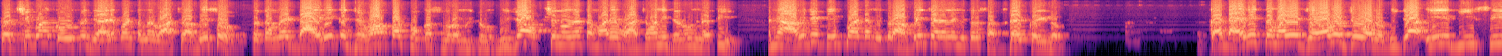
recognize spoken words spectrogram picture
પછી પણ કહું છું, જ્યારે પણ તમે વાંચવા બેસો, તો તમે ડાયરેક્ટ જવાબ પર ફોકસ કરો મિત્રો. બીજા ઓપ્શનોને તમારે વાંચવાની જરૂર નથી. અને આવી જે ટીપ માટે મિત્રો, આપણી ચેનલને મિત્રો સબસ્ક્રાઇબ કરી લો. ડાયરેક્ટ તમારે જવાબ જ જોવાનો. બીજા એ બી સી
